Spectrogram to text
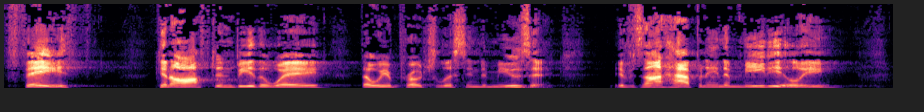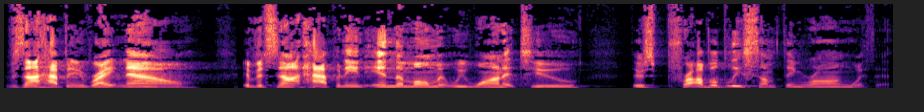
faith can often be the way that we approach listening to music. If it's not happening immediately, if it's not happening right now, if it's not happening in the moment we want it to, there's probably something wrong with it.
